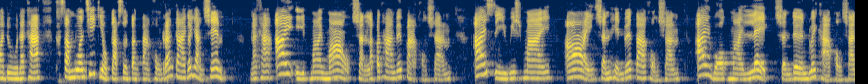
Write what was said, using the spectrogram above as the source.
มาดูนะคะสำนวนที่เกี่ยวกับส่วนต่างๆ ของร่างกายก็อย่างเช่นนะคะ I eat my mouth ฉันรับประทานด้วยปากของฉัน I see with my eye ฉันเห็นด้วยตาของฉัน I walk my leg ฉันเดินด้วยขาของฉัน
